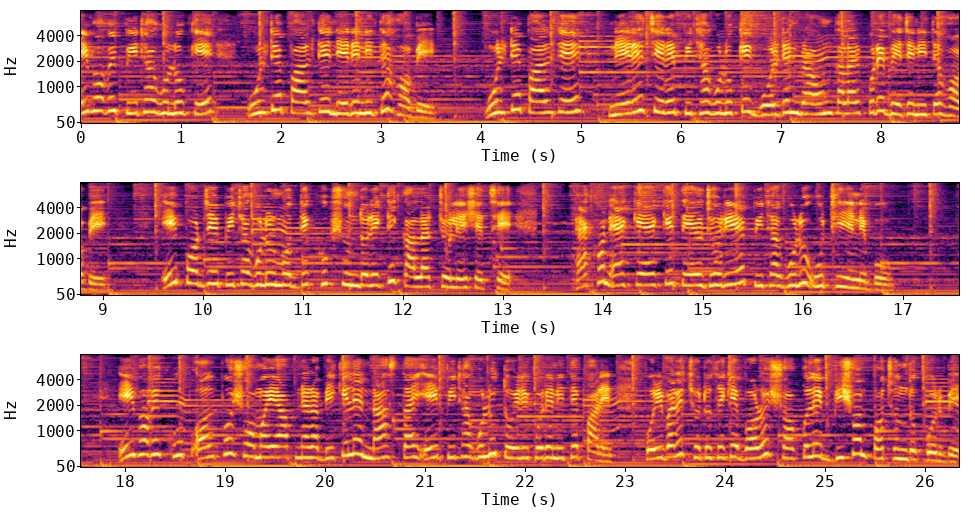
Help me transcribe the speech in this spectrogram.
এইভাবে পিঠাগুলোকে উল্টে পাল্টে নেড়ে নিতে হবে। উল্টে পাল্টে নেড়ে চেড়ে পিঠাগুলোকে গোল্ডেন ব্রাউন কালার করে ভেজে নিতে হবে। এই পর্যায়ে পিঠাগুলোর মধ্যে খুব সুন্দর একটি কালার চলে এসেছে। এখন একে একে তেল ঝরিয়ে পিঠাগুলো উঠিয়ে নেব। এইভাবে খুব অল্প সময়ে আপনারা বিকেলের নাস্তায় এই পিঠাগুলো তৈরি করে নিতে পারেন। পরিবারের ছোট থেকে বড় সকলে ভীষণ পছন্দ করবে।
